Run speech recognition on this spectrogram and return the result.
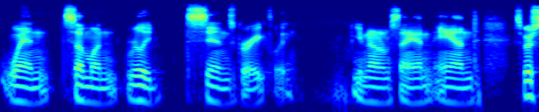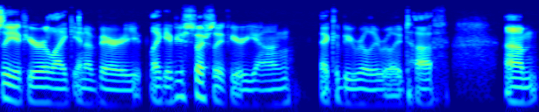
when someone really sins greatly you know what i'm saying? And especially if you're like in a very like if you're especially if you're young that could be really really tough. Um,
